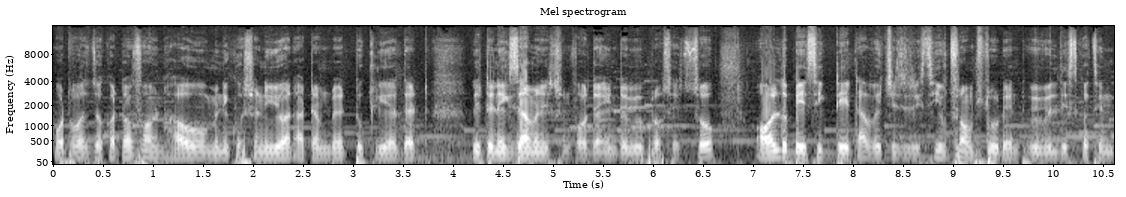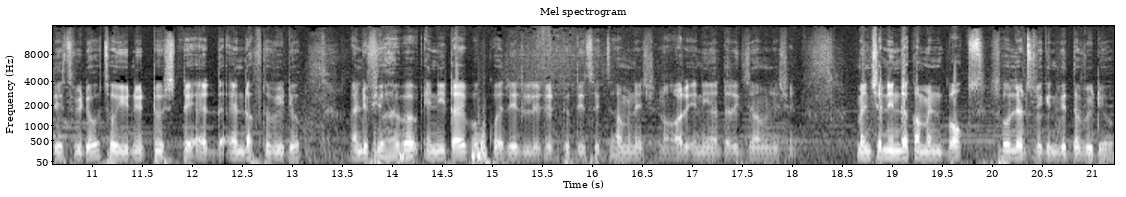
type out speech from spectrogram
What was the cutoff and how many questions you are attempted to clear that written examination for the interview process. So all the basic data which is received from student we will discuss in this video. So you need to stay at the end of the video and if you have any type of query related to this examination or any other examination mention in the comment box. So let's begin with the video.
